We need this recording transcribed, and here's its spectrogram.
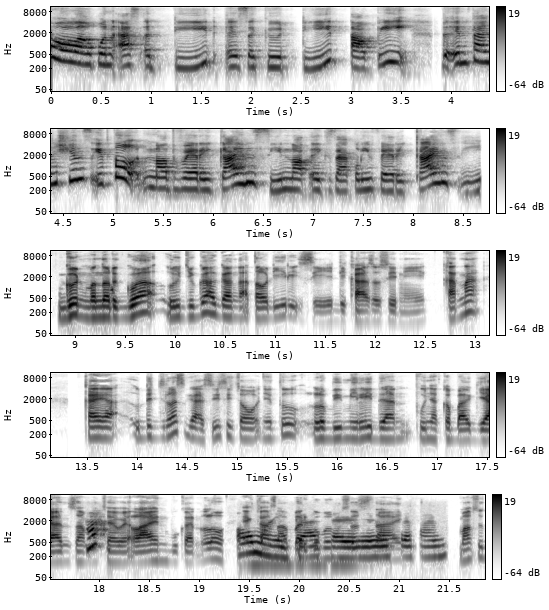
walaupun as a deed is a good deed, tapi the intentions itu not very kind sih, not exactly very kind sih. Gun, menurut gua lu juga agak nggak tahu diri sih di kasus ini, karena kayak udah jelas gak sih si cowoknya itu lebih milih dan punya kebahagiaan sama Hah? cewek lain bukan lo. Oh eh, my sabar, gue belum selesai. Maksud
